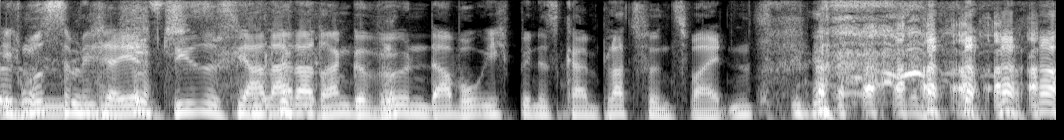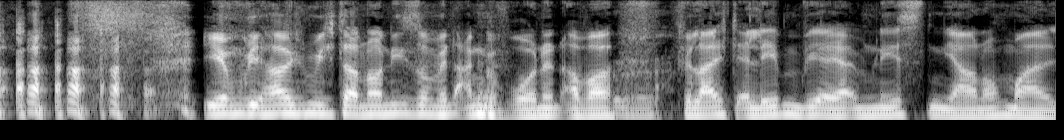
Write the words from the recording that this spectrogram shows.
Ich musste mich ja jetzt dieses Jahr leider dran gewöhnen, da wo ich bin, ist kein Platz für einen zweiten. Irgendwie habe ich mich da noch nicht so mit angefreundet, aber vielleicht erleben wir ja im nächsten Jahr nochmal,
